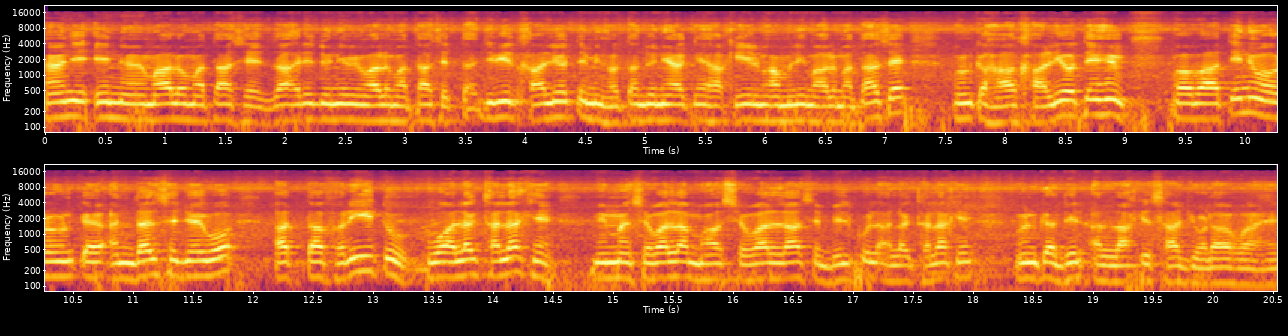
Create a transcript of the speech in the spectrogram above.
ہاں جی ان معلومات سے، ظاہری دنیاوی معلومات سے تجرید خالی ہوتے من ہوتا دنیا کے حقیل معمولی معلومات سے ان کا ہاتھ خالی ہوتے ہیں، وہ باطن اور ان کے اندر سے جو ہے وہ تفریح وہ الگ تھلق ہیں۔ ممن شواللہ ما اللہ سے بالکل الگ تھلق ہے ان کا دل اللہ کے ساتھ جوڑا ہوا ہے۔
